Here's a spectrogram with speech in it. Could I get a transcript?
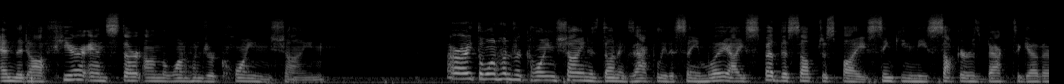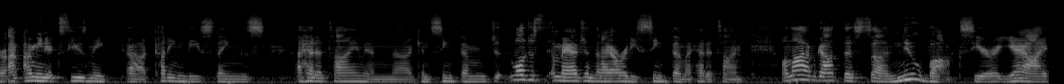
end it off here and start on the 100 coin shine. Alright, the 100 coin shine is done exactly the same way. I sped this up just by syncing these suckers back together. I, I mean, excuse me, uh, cutting these things ahead of time and uh, can sync them. well, just imagine that I already synced them ahead of time. Well, now I've got this uh, new box here. Yeah, I,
